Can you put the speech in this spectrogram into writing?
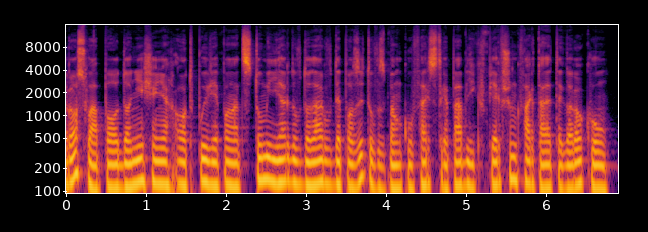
rosła po doniesieniach o odpływie ponad 100 miliardów dolarów depozytów z banku First Republic w pierwszym kwartale tego roku.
